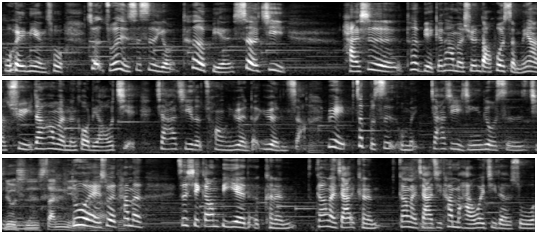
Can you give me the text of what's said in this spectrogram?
不会念错。所以主任是是有特别设计，还是特别跟他们宣导或怎么样去让他们能够了解嘉基的创院的院长，因为这不是我们嘉基已经六十几年了，六十三年，对，所以他们这些刚毕业的，可能刚来嘉，可能。刚来嘉基，他们还会记得说，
